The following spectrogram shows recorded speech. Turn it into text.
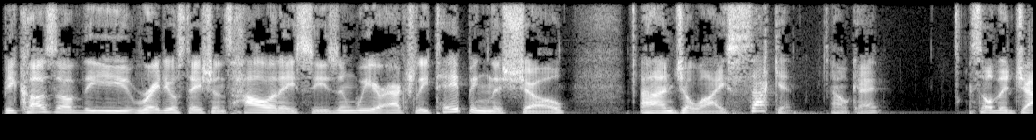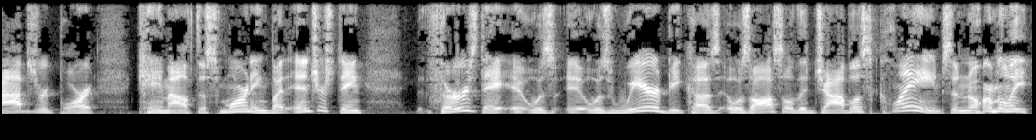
because of the radio station's holiday season, we are actually taping this show on July second. Okay, so the jobs report came out this morning, but interesting. Thursday it was it was weird because it was also the jobless claims, and normally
